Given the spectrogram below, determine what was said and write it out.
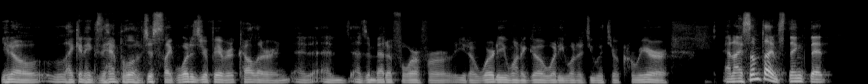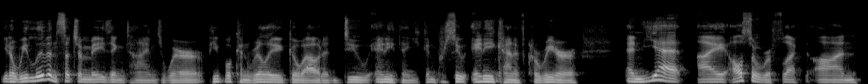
you know like an example of just like what is your favorite color and, and and as a metaphor for you know where do you want to go? What do you want to do with your career? And i sometimes think that you know we live in such amazing times where people can really go out and do anything. You can pursue any kind of career. And yet i also reflect on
